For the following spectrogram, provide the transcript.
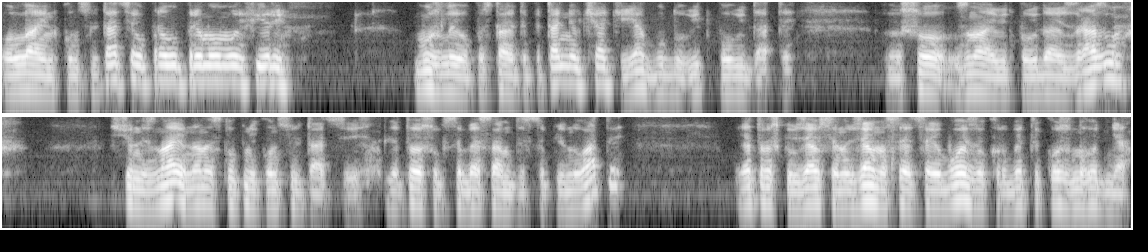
онлайн-консультація у правопрямому ефірі. Можливо, поставити питання в чаті, я буду відповідати. Е, Що знаю, відповідаю зразу. Що не знаю на наступній консультації. Для того, щоб себе сам дисциплінувати, я трошки взявся, взяв на себе цей обов'язок робити кожного дня.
